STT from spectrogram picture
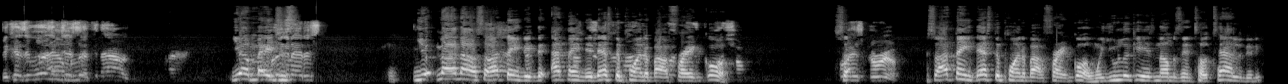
Because it wasn't I'm just a thousand. Yeah, Major. looking at this. Yeah, no, no. So I think that I think that that's the point about Frank Gore. For his career. So I think that's the point about Frank Gore. When you look at his numbers in totality,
